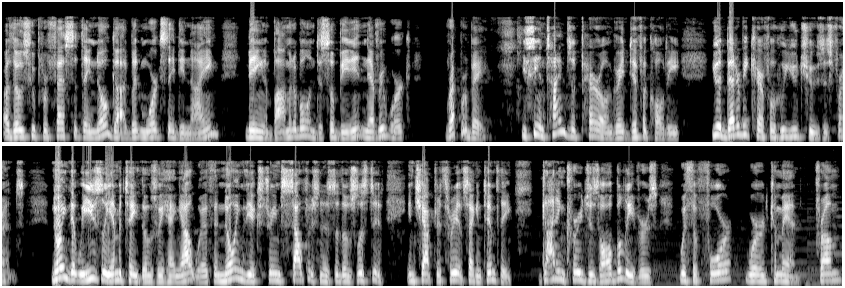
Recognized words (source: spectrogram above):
are those who profess that they know God, but in works they deny Him, being abominable and disobedient in every work, reprobate. You see, in times of peril and great difficulty, you had better be careful who you choose as friends. Knowing that we easily imitate those we hang out with, and knowing the extreme selfishness of those listed in chapter 3 of 2 Timothy, God encourages all believers with the four word command from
